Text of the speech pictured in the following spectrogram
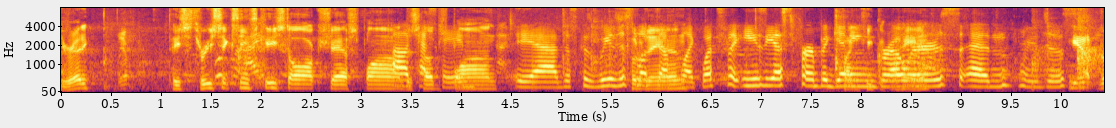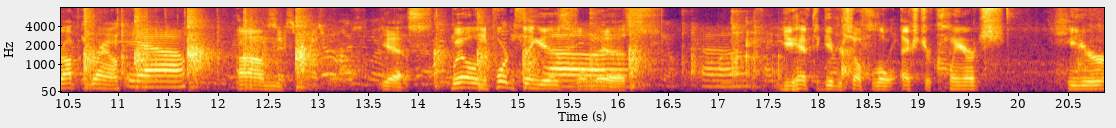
You ready? Yep. Piece of 3 16 key stock, shaft spline, Uh, just hub Cascade. spline. Yeah, just because we just Put looked up in. like what's the easiest for beginning keep it in my hand. growers, and we just Yep, drop the ground. yeah. Um, Yes. Well, the important thing is, is on this, Uh, you have to give yourself a little extra clearance here.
